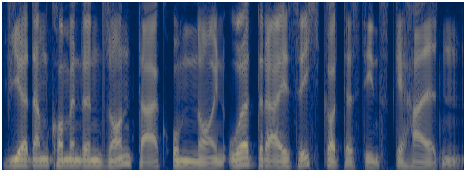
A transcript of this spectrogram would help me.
wird am kommenden Sonntag um 9.30 Uhr Gottesdienst gehalten.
